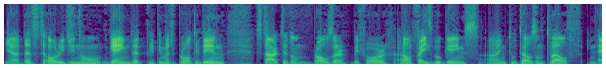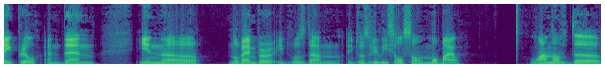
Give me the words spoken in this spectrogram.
yeah, that's the original game that pretty much brought it in. Started on browser before, on Facebook games uh, in 2012 in April, and then in uh, November it was done. It was released also on mobile. One of the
